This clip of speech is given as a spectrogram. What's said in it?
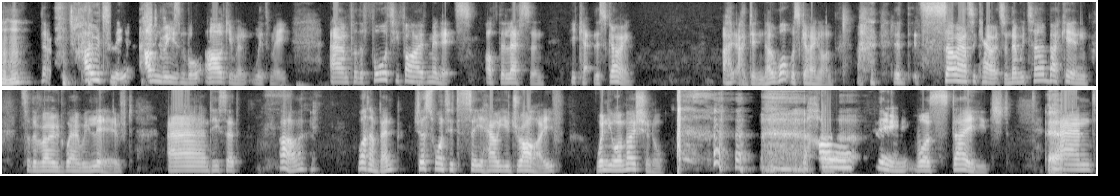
Mm-hmm. totally unreasonable argument with me. And for the 45 minutes of the lesson, he kept this going. I, I didn't know what was going on. it, it's so out of character. And then we turned back in to the road where we lived, and he said, Oh, well done, Ben. Just wanted to see how you drive when you're emotional. the whole uh, thing was staged. Yeah. And,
